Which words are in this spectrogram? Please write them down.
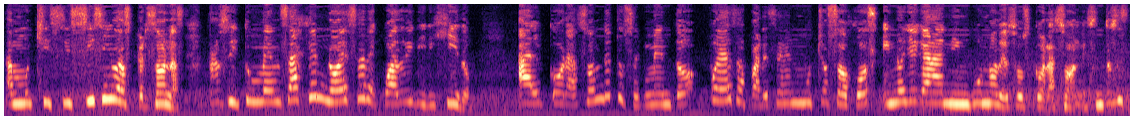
a muchísimas personas, pero si tu mensaje no es adecuado y dirigido al corazón de tu segmento, puedes aparecer en muchos ojos y no llegar a ninguno de esos corazones. Entonces,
